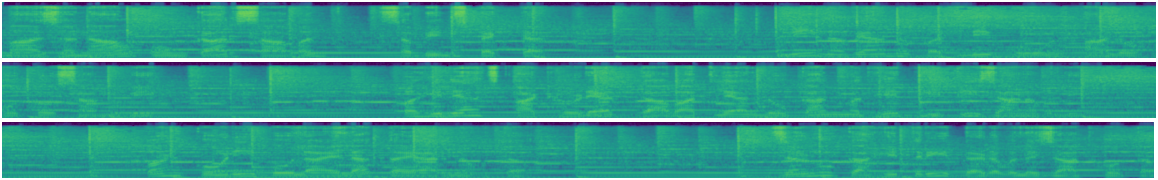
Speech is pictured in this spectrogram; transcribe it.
माझं नाव ओंकार सावंत सब इन्स्पेक्टर मी नव्यानं बदली होऊन आलो होतो सांगवी. पहिल्याच आठवड्यात गावातल्या लोकांमध्ये भीती जाणवली. पण कोणी बोलायला तयार नव्हतं. जणू काहीतरी दडवलं जात होतं.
